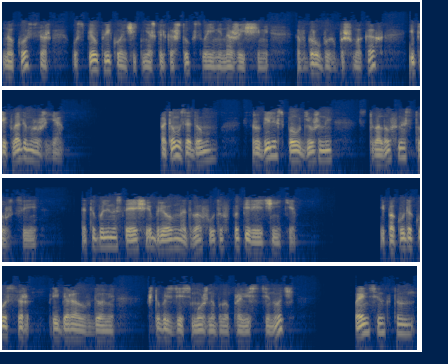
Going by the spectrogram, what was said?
но Костер успел прикончить несколько штук своими ножищами в грубых башмаках и прикладом ружья. Потом за домом срубили с полдюжины стволов настурции — это были настоящие бревна, два фута в поперечнике. И покуда Костер прибирал в доме, чтобы здесь можно было провести ночь, Пенсингтон,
